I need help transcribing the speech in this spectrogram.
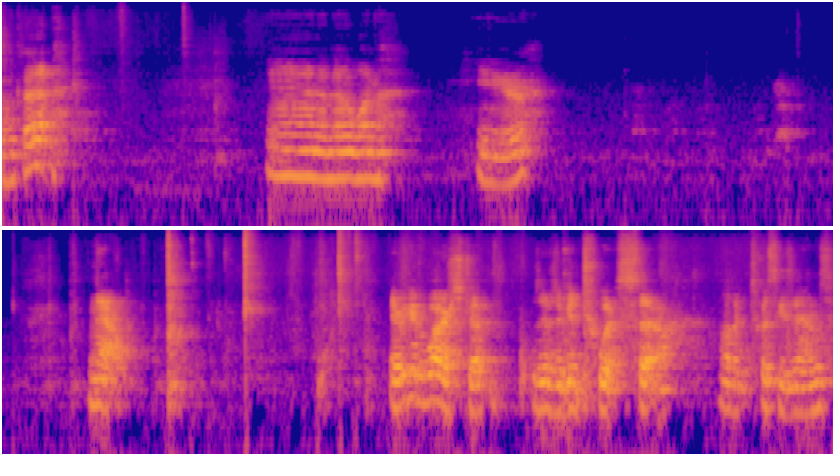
Okay. And another one here. Now, every good wire strip, there's a good twist, so I'll like twist these ends.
